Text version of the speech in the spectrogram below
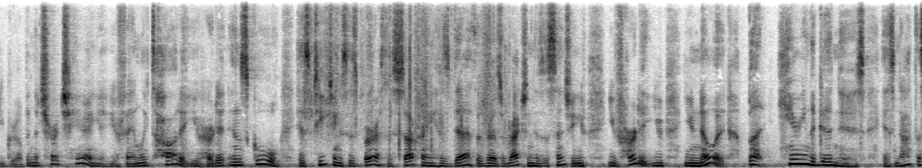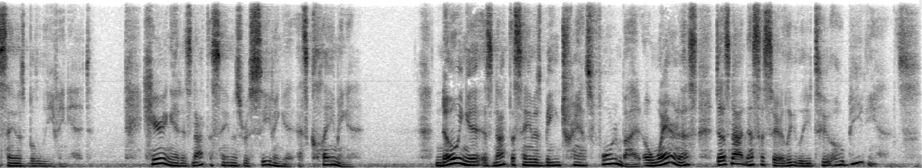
you grew up in the church hearing it. Your family taught it. You heard it in school. His teachings, his birth, his suffering, his death, his resurrection, his ascension. You, you've heard it. You, you know it. But hearing the good news is not the same as believing it. Hearing it is not the same as receiving it, as claiming it. Knowing it is not the same as being transformed by it. Awareness does not necessarily lead to obedience.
